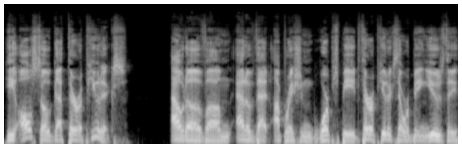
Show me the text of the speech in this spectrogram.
He also got therapeutics out of um, out of that Operation Warp Speed. Therapeutics that were being used the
